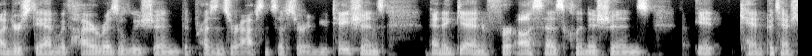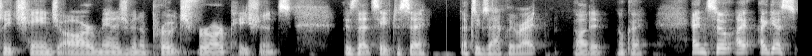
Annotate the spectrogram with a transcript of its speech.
understand with higher resolution the presence or absence of certain mutations and again for us as clinicians it can potentially change our management approach for our patients. Is that safe to say? That's exactly right. Got it. Okay. And so I, I guess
